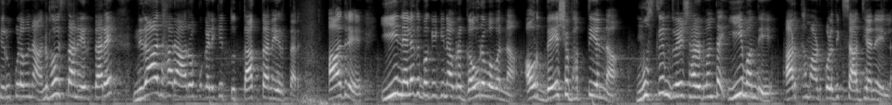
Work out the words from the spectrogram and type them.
ಕಿರುಕುಳವನ್ನು ಅನುಭವಿಸ್ತಾನೆ ಇರ್ತಾರೆ, ನಿರಾಧಾರ ಆರೋಪಗಳಿಗೆ ತುತ್ತಾಗ್ತಾನೆ ಇರ್ತಾರೆ. ಆದರೆ ಈ ನೆಲದ ಬಗೆಗಿನ ಅವರ ಗೌರವವನ್ನ, ಅವ್ರ ದೇಶಭಕ್ತಿಯನ್ನ ಮುಸ್ಲಿಂ ದ್ವೇಷ ಹರಡುವಂತ ಈ ಮಂದಿ ಅರ್ಥ ಮಾಡ್ಕೊಳ್ಳೋದಿಕ್ ಸಾಧ್ಯನೇ ಇಲ್ಲ.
